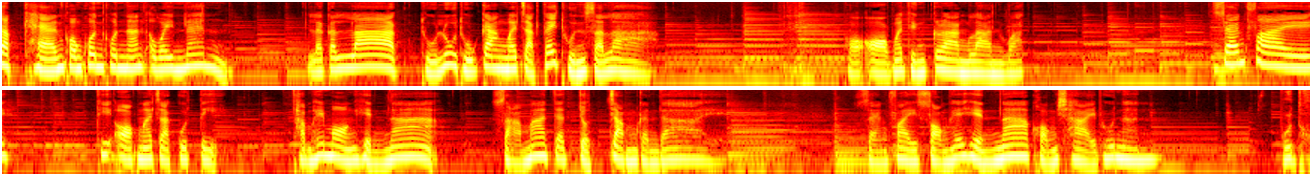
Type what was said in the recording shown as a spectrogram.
จับแขนของคนคนนั้นเอาไว้แน่น แล้วก็ลากถูลู่ถูกลางมาจากใต้ถุนศาลา พอออกมาถึงกลางลานวัด แสงไฟ ที่ออกมาจากกุฏิทำให้มองเห็นหน้า สามารถจะจดจำกันได้ แสงไฟส่องให้เห็นหน้าของชายผู้นั้น พุโทโธ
